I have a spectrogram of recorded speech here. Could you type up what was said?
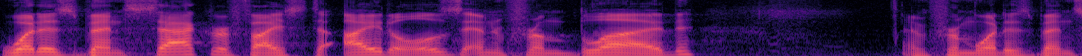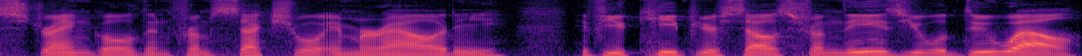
what has been sacrificed to idols and from blood and from what has been strangled and from sexual immorality. If you keep yourselves from these, you will do well.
